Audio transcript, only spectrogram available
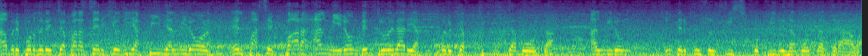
abre por derecha para Sergio Díaz, pide Almirón, el pase para Almirón dentro del área, marca Piridamota, Almirón interpuso el físico, Piridamota traba,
